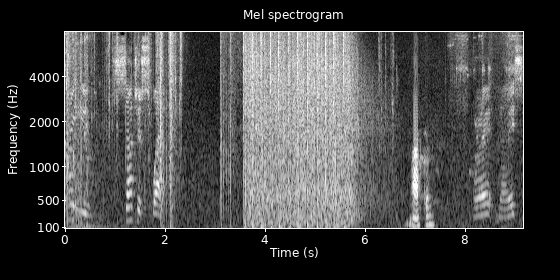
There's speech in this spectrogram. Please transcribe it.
Why are you such a sweat? Knocked him. Alright, nice,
